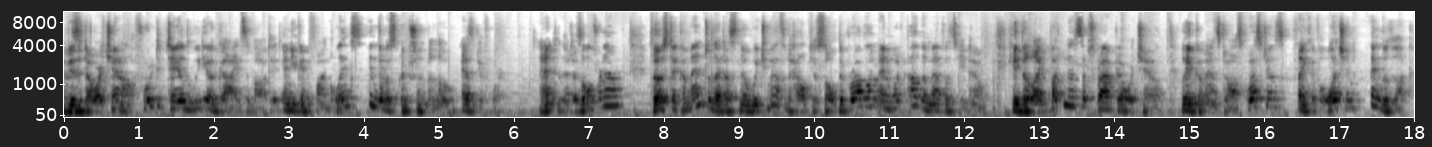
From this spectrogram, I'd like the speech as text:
Visit our channel for detailed video guides about it, and you can find the links in the description below as before. And that is all for now. Post a comment to let us know which method helped you solve the problem and what other methods you know. Hit the like button and subscribe to our channel. Leave comments to ask questions. Thank you for watching and good luck!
